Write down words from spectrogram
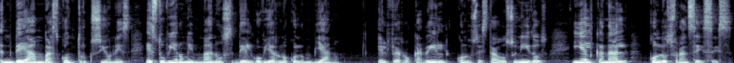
de ambas construcciones estuvieron en manos del gobierno colombiano, el ferrocarril con los Estados Unidos y el canal con los franceses.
